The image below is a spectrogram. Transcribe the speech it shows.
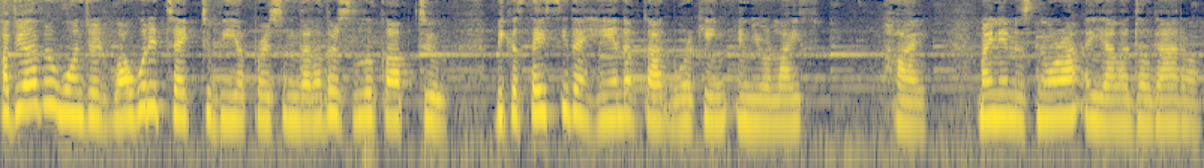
Have you ever wondered what would it take to be a person that others look up to because they see the hand of God working in your life? Hi, my name is Nora Ayala Delgado.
